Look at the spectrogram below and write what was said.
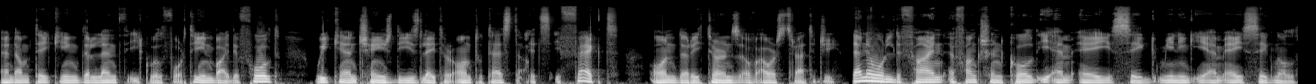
and I'm taking the length equal 14 by default. We can change these later on to test its effect on the returns of our strategy. Then I will define a function called EMA sig, meaning EMA signal.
